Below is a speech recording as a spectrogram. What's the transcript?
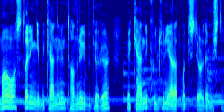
Mao, Stalin gibi kendini tanrı gibi görüyor ve kendi kültürünü yaratmak istiyor demişti.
